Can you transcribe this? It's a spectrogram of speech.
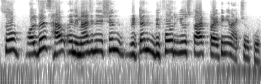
So always have an imagination written before you start writing an actual code.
